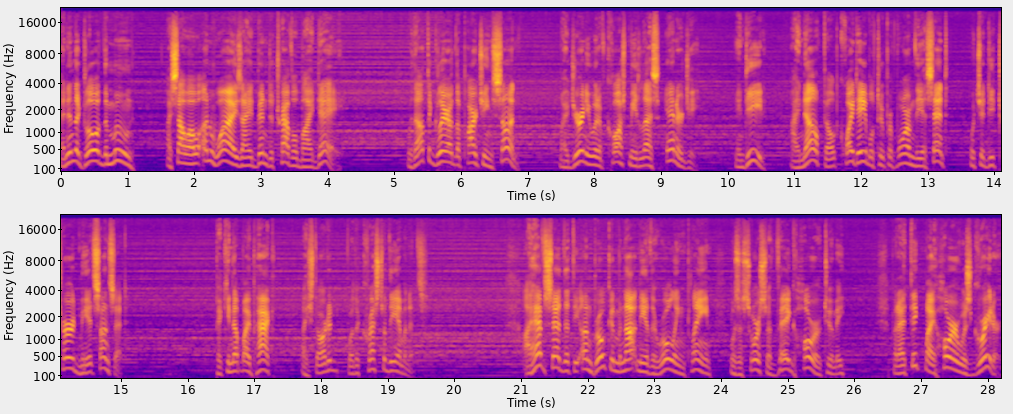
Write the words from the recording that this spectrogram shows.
And in the glow of the moon, I saw how unwise I had been to travel by day. Without the glare of the parching sun, my journey would have cost me less energy Indeed, I now felt quite able to perform the ascent which had deterred me at sunset. Picking up my pack, I started for the crest of the eminence. I have said that the unbroken monotony of the rolling plain was a source of vague horror to me, but I think my horror was greater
